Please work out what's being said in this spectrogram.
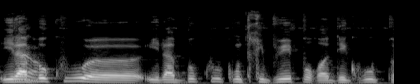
Il a beaucoup, euh, il a beaucoup contribué pour euh, des groupes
